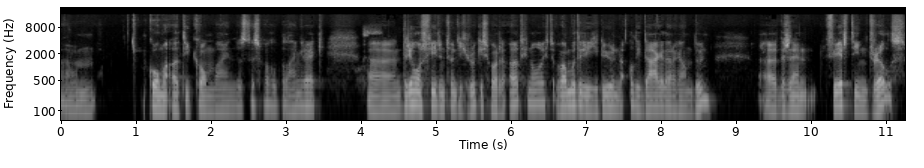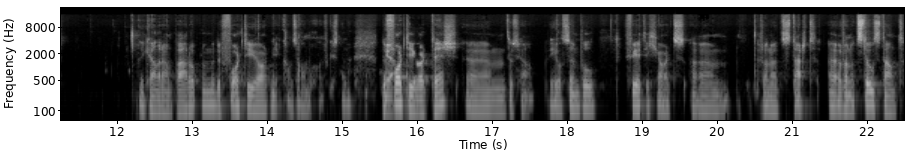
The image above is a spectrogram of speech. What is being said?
um, komen uit die combine. Dus dat is wel belangrijk. Uh, eh, 324 rookies worden uitgenodigd. Wat moeten die gedurende al die dagen daar gaan doen? Uh, er zijn 14 drills. Ik ga er een paar opnoemen. De 40-yard, nee, ik kan ze allemaal even noemen. De 40-yard dash, um, dus ja, heel simpel. 40 yards um, van, het start, uh, van het stilstand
